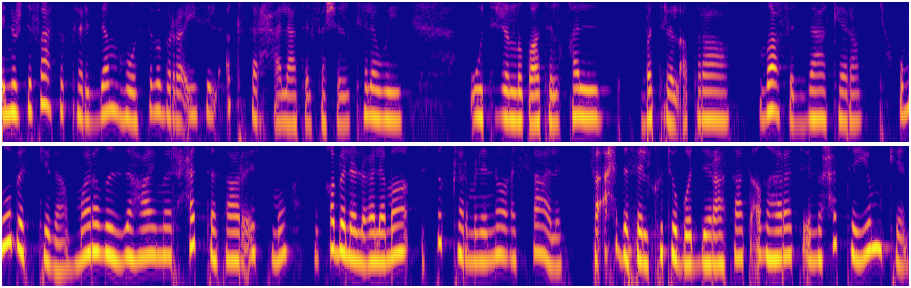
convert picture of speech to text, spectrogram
إنه ارتفاع سكر الدم هو السبب الرئيسي لأكثر حالات الفشل الكلوي وتجلطات القلب بتر الأطراف ضعف الذاكرة. ومو بس كذا مرض الزهايمر حتى صار اسمه من قبل العلماء السكر من النوع الثالث. فأحدث الكتب والدراسات أظهرت أنه حتى يمكن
